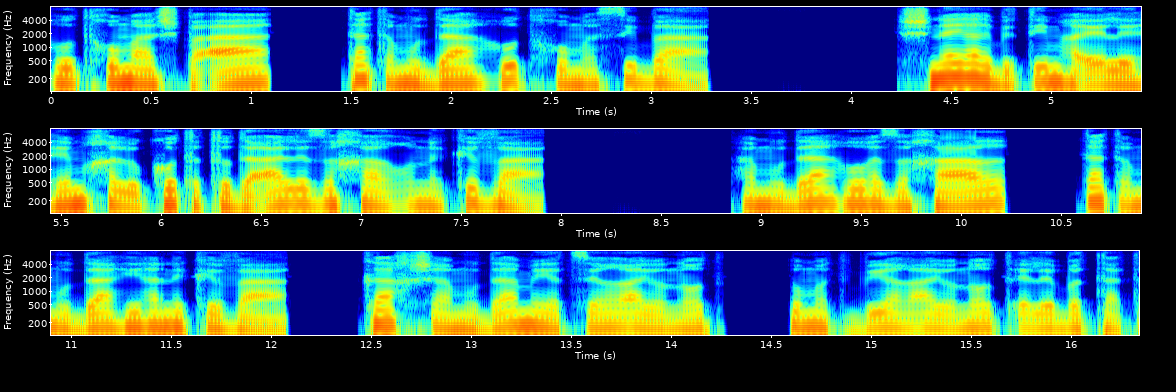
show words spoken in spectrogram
הוא תחום ההשפעה, תת המודע הוא תחום הסיבה. שני ההיבטים האלה הם חלוקות התודעה לזכר ונקבה. המודע הוא הזכר, תת המודע היא הנקבה, כך שהמודע מייצר רעיונות, ומטביע רעיונות אלה בתת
